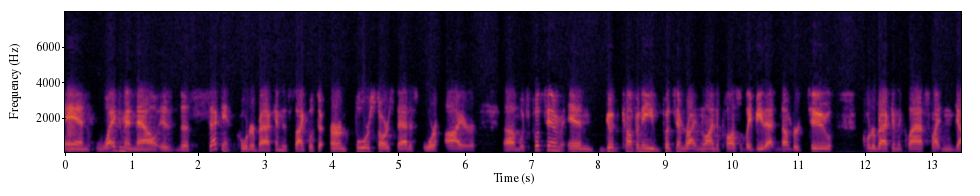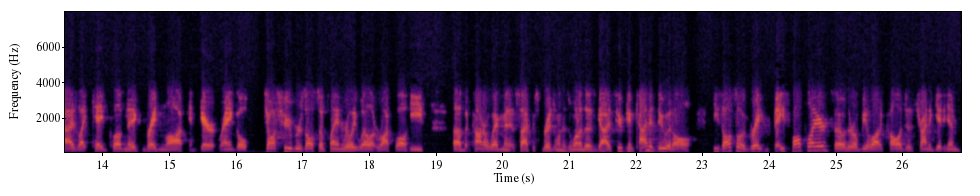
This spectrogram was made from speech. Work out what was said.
And Weigman now is the second quarterback in this cycle to earn four-star status or higher, um, which puts him in good company, puts him right in line to possibly be that number two quarterback in the class, fighting guys like Cade Klubnik, Braden Locke, and Garrett Rangel. Josh Hoover's also playing really well at Rockwall Heath. Uh, but Conner Weigman at Cypress Bridgeland is one of those guys who can kind of do it all. He's also a great baseball player, so there will be a lot of colleges trying to get him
